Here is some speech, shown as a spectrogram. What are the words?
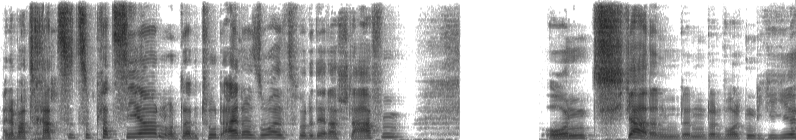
eine Matratze zu platzieren und dann tut einer so, als würde der da schlafen. Und ja, dann, dann, dann wollten die,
